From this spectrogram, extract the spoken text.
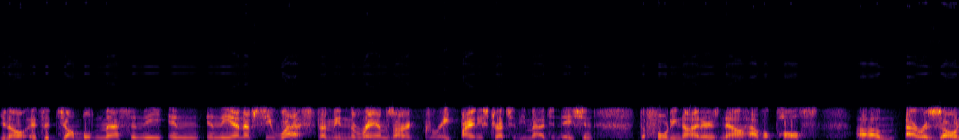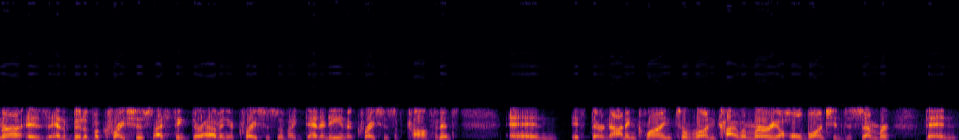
You know, it's a jumbled mess in the in in the NFC West. I mean, the Rams aren't great by any stretch of the imagination. The 49ers now have a pulse. Um, Arizona is at a bit of a crisis. I think they're having a crisis of identity and a crisis of confidence. And if they're not inclined to run Kyler Murray a whole bunch in December, then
